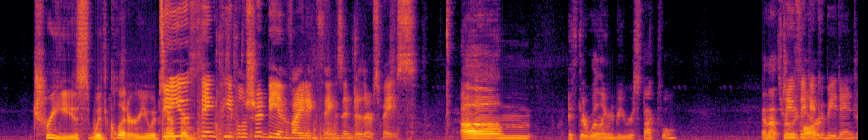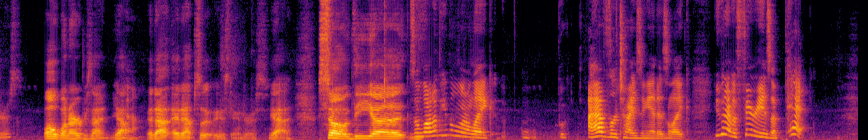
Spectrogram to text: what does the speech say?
trees with glitter. You would Do you them. think people should be inviting things into their space? um, if they're willing to be respectful, and that's Do really you think hard. it could be dangerous? Oh, 100 percent. Yeah, it it absolutely is dangerous. Yeah. So the uh, Because a lot of people are like advertising it as like you can have a fairy as a pet.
